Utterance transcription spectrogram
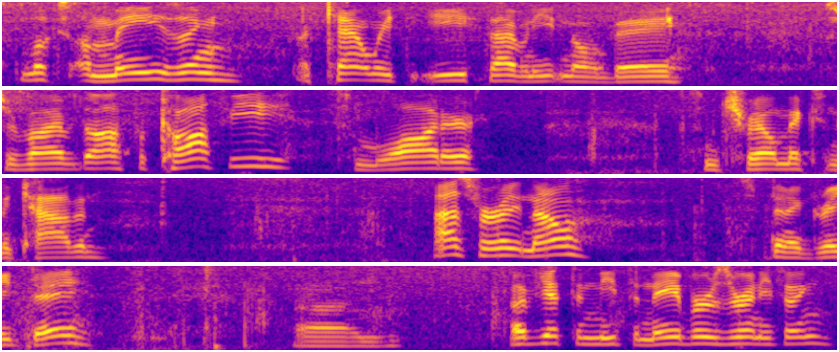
This looks amazing. I can't wait to eat. I haven't eaten all day. Survived off of coffee, some water, some trail mix in the cabin. As for right now, it's been a great day. Um, I've yet to meet the neighbors or anything.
